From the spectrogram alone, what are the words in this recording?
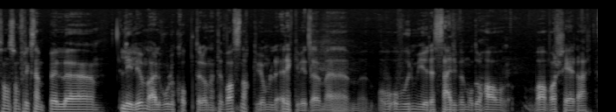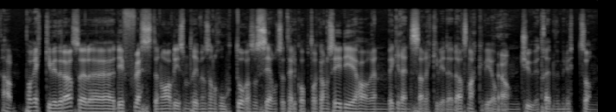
Sånn som f.eks. Uh, eh, Lilium, da, eller volokopter og dette. Hva snakker vi om rekkevidde med, og, og, hvor mye reserve må du ha? Hva, hva, skjer der? Ja, på rekkevidde der så er det de fleste nå av de som driver en sånn rotor, altså ser ut som et helikopter, kan du si, de har en begrensa rekkevidde. Der snakker vi om ja. 20-30 minutter sånn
